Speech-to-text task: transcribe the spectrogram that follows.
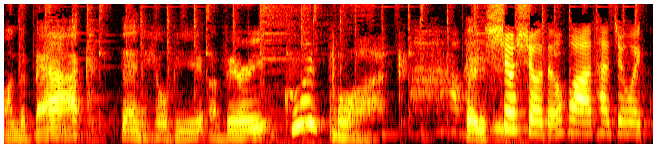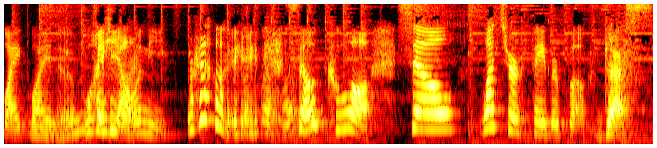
on the back, then he'll be a very good book. But if you, 秀秀的话，它就会乖乖的，不会咬你。Really, so cool. So, what's your favorite book? guess.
